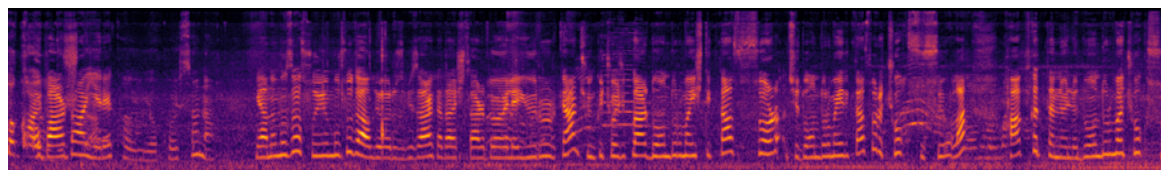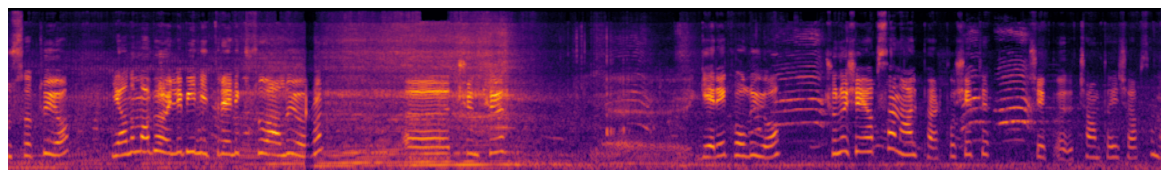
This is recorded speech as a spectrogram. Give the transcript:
da kaydı O bardağı düştü. yere koyuyor. Koysana. Yanımıza suyumuzu da alıyoruz biz arkadaşlar böyle yürürken. Çünkü çocuklar dondurma içtikten sonra, şey, dondurma yedikten sonra çok susuyorlar. Hakikaten öyle dondurma çok susatıyor. Yanıma böyle bir litrelik su alıyorum. Ee, çünkü e, gerek oluyor. Şunu şey yapsana Alper poşeti şey, e, çantayı şey yapsana.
